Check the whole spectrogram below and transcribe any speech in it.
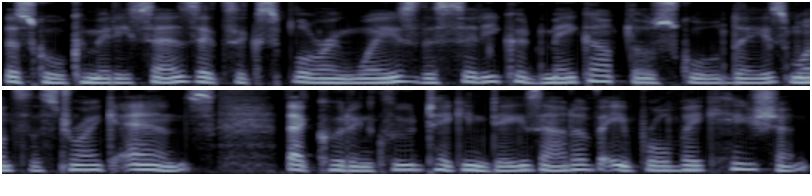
The school committee says it's exploring ways the city could make up those school days once the strike ends. That could include taking days out of April vacation.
